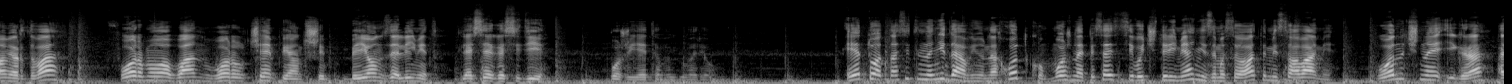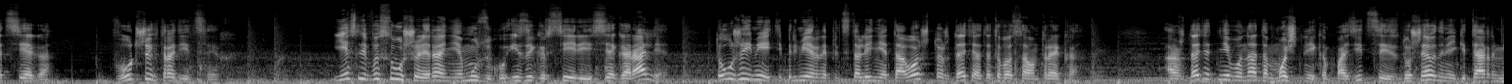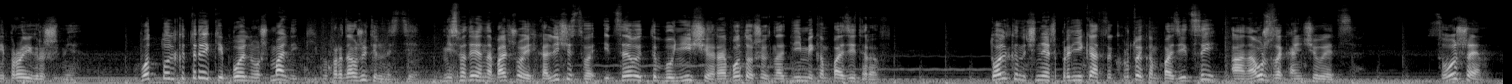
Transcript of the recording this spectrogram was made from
Номер два Formula One World Championship Beyond the Limit для Sega CD. Боже, я это выговорил. Эту относительно недавнюю находку можно описать всего четырьмя незамысловатыми словами. Гоночная игра от Sega. В лучших традициях. Если вы слушали ранее музыку из игр серии Sega Rally, то уже имеете примерное представление того, что ждать от этого саундтрека. А ждать от него надо мощные композиции с душевными гитарными проигрышами. Вот только треки больно уж маленькие по продолжительности, несмотря на большое их количество и целое табунище работавших над ними композиторов. Только начинаешь проникаться крутой композицией, а она уже заканчивается. Слушаем.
